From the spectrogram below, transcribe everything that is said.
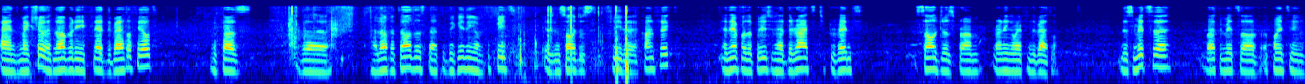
and make sure that nobody fled the battlefield, because the halacha tells us that the beginning of defeat is when soldiers flee the conflict and therefore the police would have the right to prevent soldiers from running away from the battle. This mitzvah, both the mitzvah of appointing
